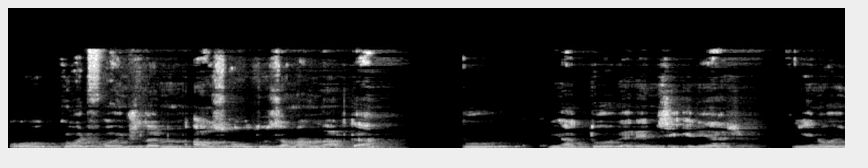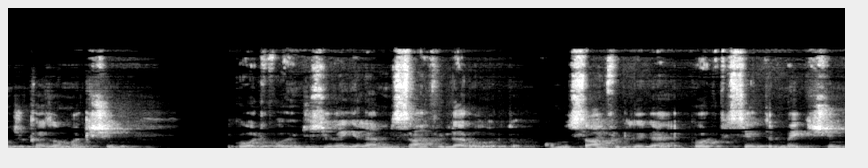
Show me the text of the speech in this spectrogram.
O golf oyuncularının az olduğu zamanlarda bu Nihat Doğu ve Remzi İriyer yeni oyuncu kazanmak için golf oyuncusuyla gelen misafirler olurdu. O misafirlere golfü sevdirmek için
